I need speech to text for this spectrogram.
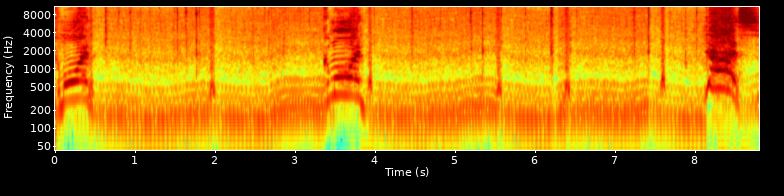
Come on. Come on. Yes.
